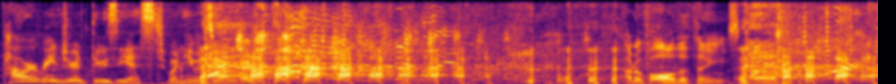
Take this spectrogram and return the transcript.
Power Ranger enthusiast when he was younger. Out of all the things. Uh,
